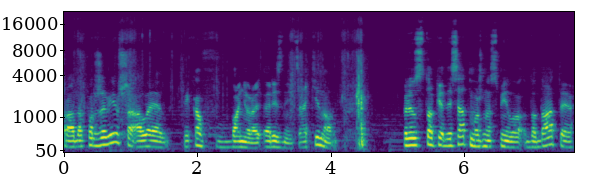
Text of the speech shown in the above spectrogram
правда, поржавівша, але яка в баню різниця, а ті норм. Плюс 150 можна сміло додати.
